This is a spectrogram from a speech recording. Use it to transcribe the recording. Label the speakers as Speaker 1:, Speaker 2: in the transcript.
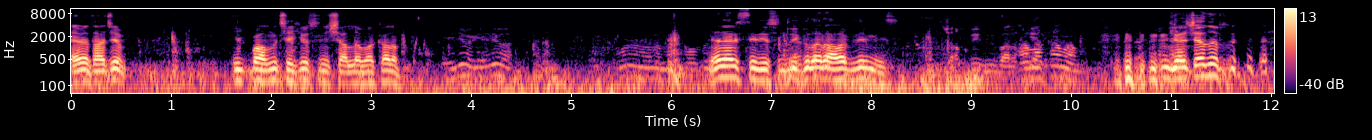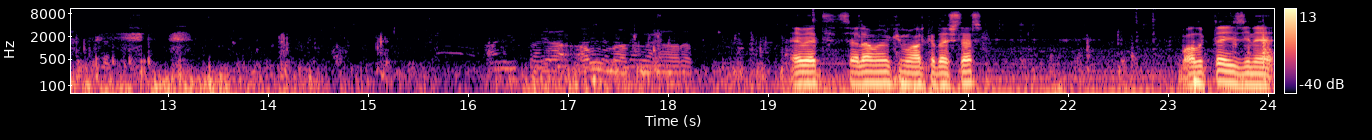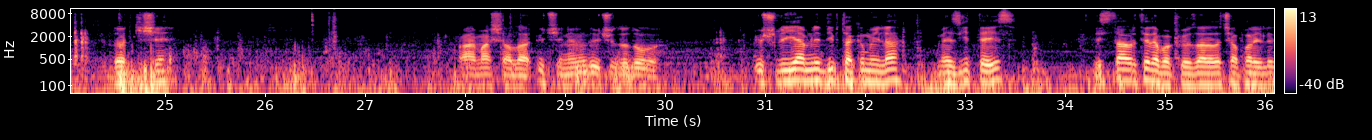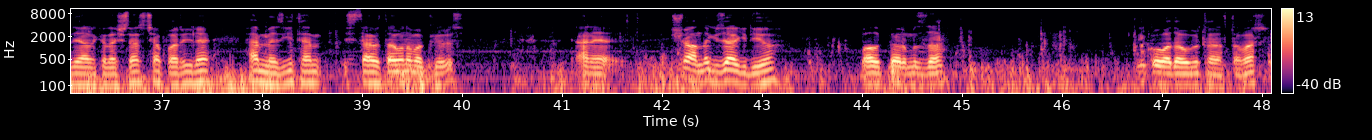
Speaker 1: Evet hacım. İlk balını çekiyorsun inşallah bakalım.
Speaker 2: Geliyor geliyor. Vurun oğlum doldurayım.
Speaker 1: Neler hissediyorsun? Duyguları alabilir miyiz?
Speaker 3: Çok büyük bir balık geldi.
Speaker 2: Anlatamam.
Speaker 1: Yaşanır.
Speaker 2: Hani üç tane
Speaker 3: Ya Allah'ım ya Rabbim.
Speaker 1: Evet, selamünaleyküm arkadaşlar. Balıktayız yine 4 kişi. Ay maşallah 3 iğnenin de 3'ü de dolu. Üçlü yemli dip takımıyla mezgitteyiz. İstavrit'e de bakıyoruz arada çaparı ile diğer arkadaşlar. Çaparı ile hem mezgit hem istavrit avına bakıyoruz. Yani şu anda güzel gidiyor. Balıklarımız da. Bir kova da öbür tarafta var.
